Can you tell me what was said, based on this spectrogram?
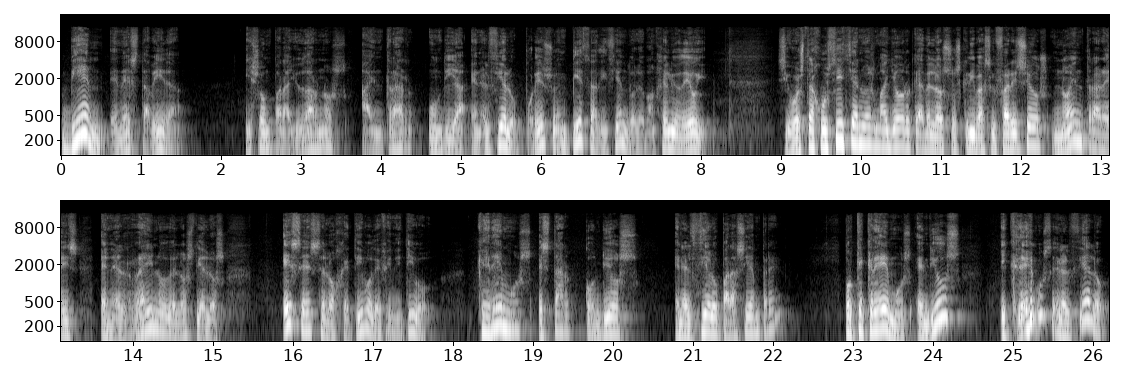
bien en esta vida y son para ayudarnos a entrar un día en el cielo. Por eso empieza diciendo el Evangelio de hoy, si vuestra justicia no es mayor que la de los escribas y fariseos, no entraréis en el reino de los cielos. Ese es el objetivo definitivo. ¿Queremos estar con Dios en el cielo para siempre? Porque creemos en Dios y creemos en el cielo.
